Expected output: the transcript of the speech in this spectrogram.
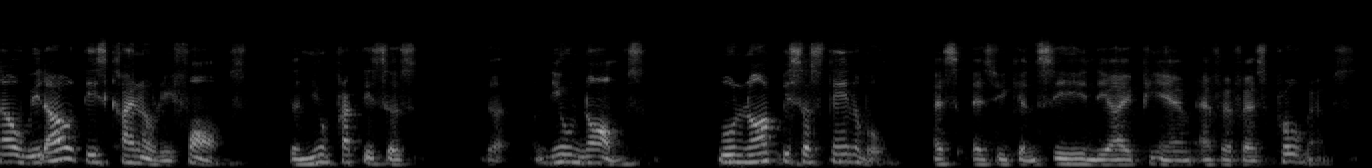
Now, without these kind of reforms, the new practices, the new norms will not be sustainable, as, as you can see in the IPM FFS programs.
